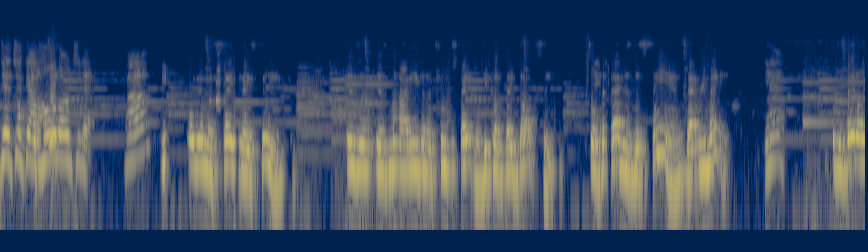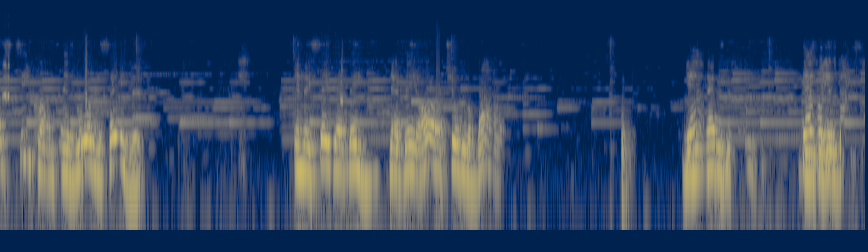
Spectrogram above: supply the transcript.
just got to hold on to that, huh? For them to say they see is a, is not even a true statement because they don't see. So that, that is the sin that remains. Yeah, Because if they don't see Christ as Lord and Savior, and they say that they that they are children of God, Yeah. that is the sin. that's what he's they- trying to say.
